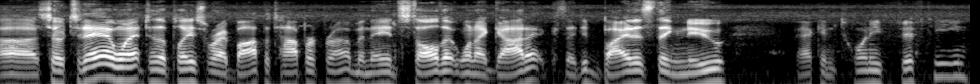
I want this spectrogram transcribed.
Uh, so today I went to the place where I bought the topper from and they installed it when I got it because I did buy this thing new back in 2015.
